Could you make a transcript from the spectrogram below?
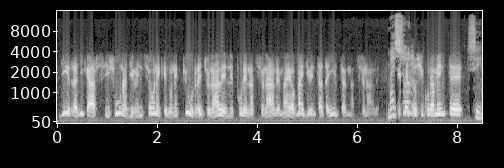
di radicarsi su una dimensione che non è più regionale e neppure nazionale, ma è ormai diventata internazionale. Ma solo... questo sicuramente sì.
